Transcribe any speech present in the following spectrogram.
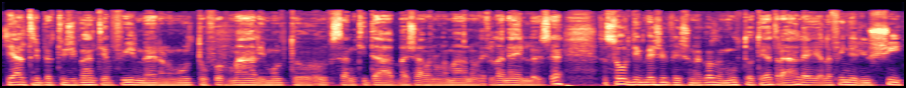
gli altri partecipanti al film erano molto formali, molto santità, baciavano la mano e l'anello. eh. Sordi invece fece una cosa molto teatrale e alla fine riuscì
